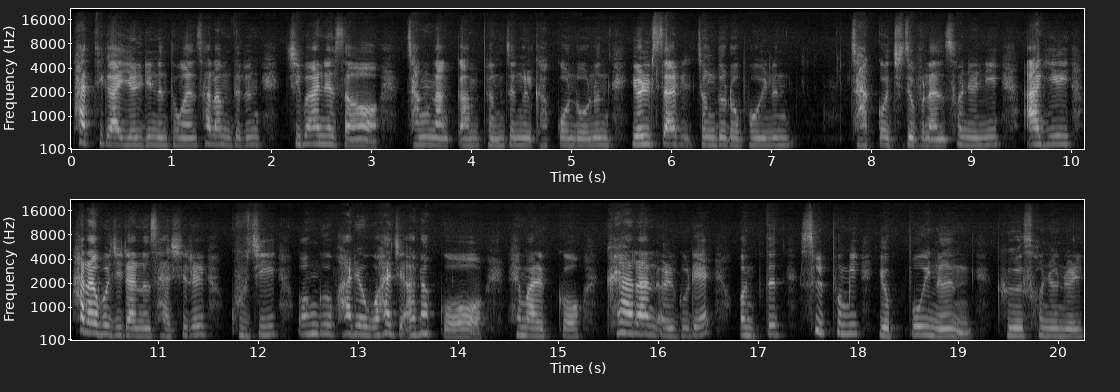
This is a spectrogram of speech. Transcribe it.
파티가 열리는 동안 사람들은 집 안에서 장난감 병정을 갖고 노는 10살 정도로 보이는 작고 지저분한 소년이 아기의 할아버지라는 사실을 굳이 언급하려고 하지 않았고 해맑고 쾌활한 얼굴에 언뜻 슬픔이 엿보이는 그 소년을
